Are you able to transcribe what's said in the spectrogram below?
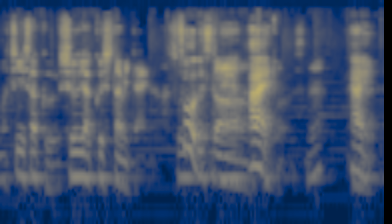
まあ、小さく集約したみたいな。そうですねはい。はい。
